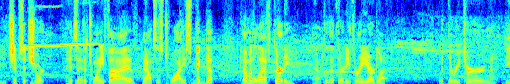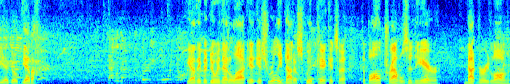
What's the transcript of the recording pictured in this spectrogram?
He chips it short, hits at Yes. the 25, bounces twice, picked mm-hmm. up, coming left, 30, out to the 33 yard line. With the return, Diego Guetta. Yeah, they've been doing that a lot. It, it's really not a squib kick. It's a the ball travels in the air, not very long,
